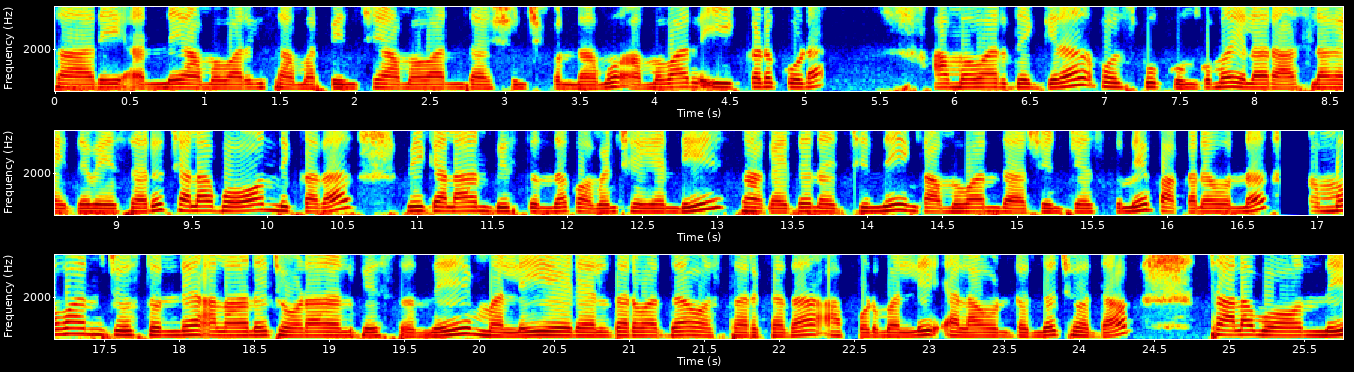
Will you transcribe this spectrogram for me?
సారీ అన్ని అమ్మవారికి సమర్పించి అమ్మవారిని దర్శించుకున్నాము. అమ్మవారి ఇక్కడ కూడా అమ్మవారి దగ్గర పసుపు కుంకుమ ఇలా రాసిలాగా అయితే వేశారు. చాలా బాగుంది కదా? మీకు ఎలా అనిపిస్తుందో కామెంట్ చేయండి. నాకైతే నచ్చింది. ఇంకా అమ్మవారిని దర్శనం చేసుకుని పక్కనే ఉన్న అమ్మవారిని చూస్తుంటే అలానే చూడాలనిపిస్తుంది. మళ్ళీ ఏడేళ్ళ తర్వాత వస్తారు కదా అప్పుడు మళ్ళీ ఎలా ఉంటుందో చూద్దాం. చాలా బాగుంది.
